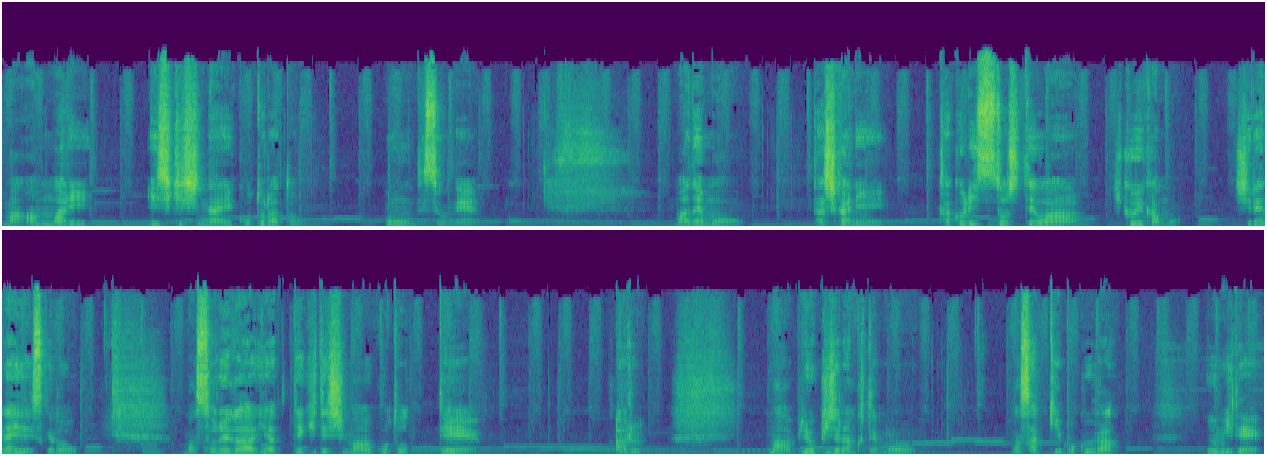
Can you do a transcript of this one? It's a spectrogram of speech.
まああんまり意識しないことだと思うんですよね。まあでも、確かに確率としては低いかもしれないですけど、まあそれがやってきてしまうことってある。まあ病気じゃなくても、まあさっき僕が海で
